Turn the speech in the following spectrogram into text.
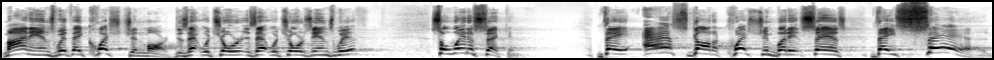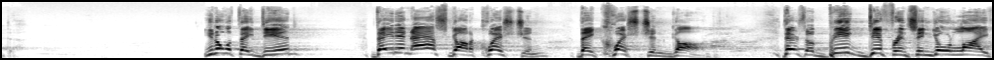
Mine ends with a question mark. Does that what your, is that what yours ends with? So, wait a second. They asked God a question, but it says they said. You know what they did? They didn't ask God a question, they questioned God. There's a big difference in your life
